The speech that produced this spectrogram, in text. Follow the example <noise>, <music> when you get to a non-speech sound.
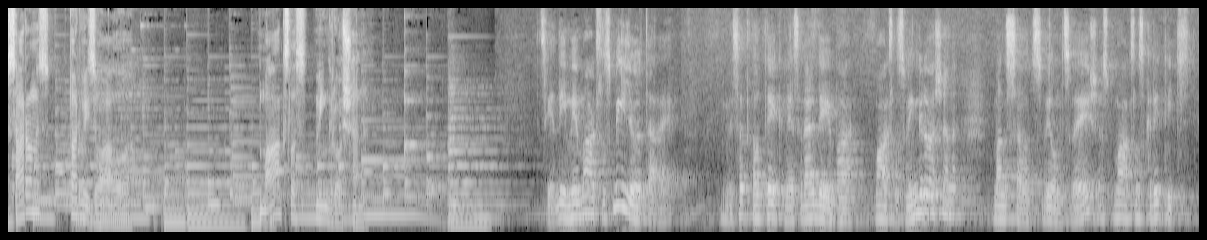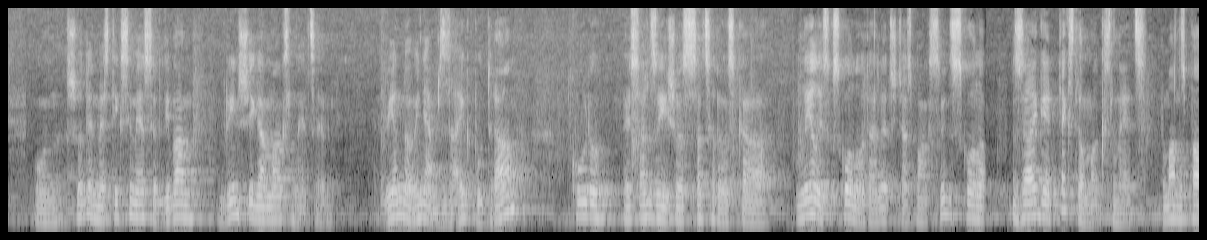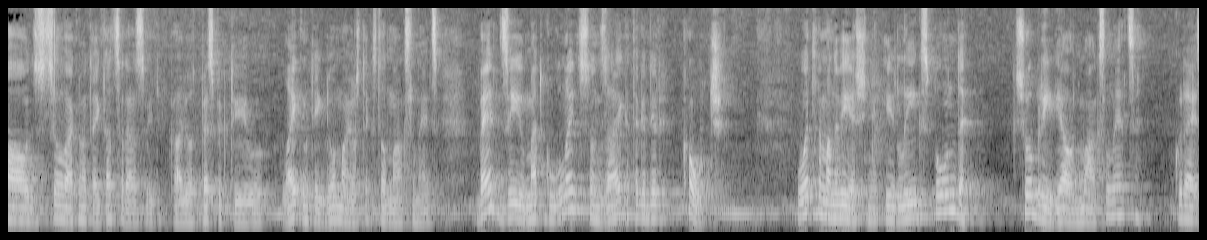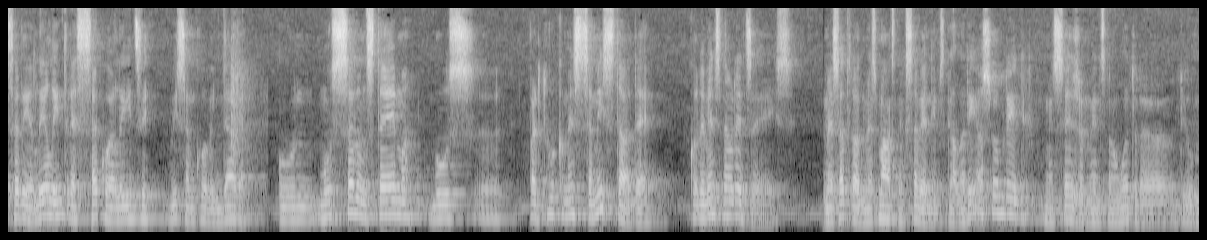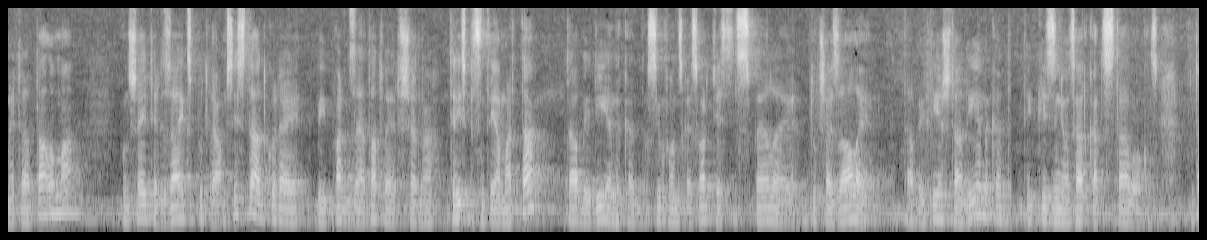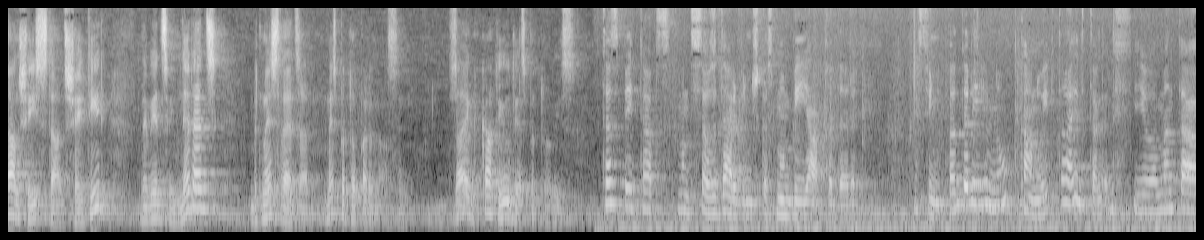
Sarunas par vizuālo mākslas vingrošanu. Cienījamie mākslas mīļotāji! Mēs atkal tiekamies raidījumā Mākslas vingrošana. Mani sauc Vilnis Vējš, esmu mākslas kritiķis. Un šodien mēs tiksimies ar divām brīnišķīgām māksliniecēm. Viena no viņām ir Zaiga Putrām, kuru es atzīšos, atceros kā lielisku skolotāju Latvijas mākslas vidusskolā. Zaiga ir tekstilmākslinieca. Manas paudzes cilvēki noteikti atcerās viņu kā ļoti perspektīvu, laikmatīgi domājošu tekstilmākslinieci. Bet dzīve met kūleņus, un Zaiga tagad ir kočs. Otra mana viesne ir Līga Spunde, šobrīd jauna māksliniece, kurai es arī ar lielu interesi sekoju līdzi visam, ko viņa dara. Un mūsu sarunas tēma būs eh, par to, ka mēs esam izstādē, ko neviens nav redzējis. Mēs atrodamies Mākslinieku savienības galerijā šobrīd. Mēs sēžam viens no otra divu metru attālumā. Un šeit ir Zaigs Putrāms izstāde, kurai bija paredzēta atvēršana 13. martā. Tā bija diena, kad simfoniskais orķestris spēlēja tukšai zālē. Tā bija tieši tā diena, kad tika izziņots ārkārtas stāvoklis. Un tā nu šī izstāde šeit ir. Neviens viņu neredz, bet mēs redzam. Mēs par to parunāsim. Zaiga, kā tu jūties par to visu? Tas bija tāds mans savs darbiņš, kas man bija jāpadara. Es viņu padarīju, nu, kā nu ir, tā ir tagad. Jo man tā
